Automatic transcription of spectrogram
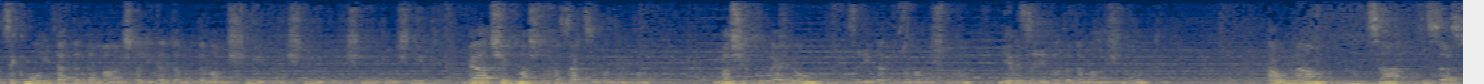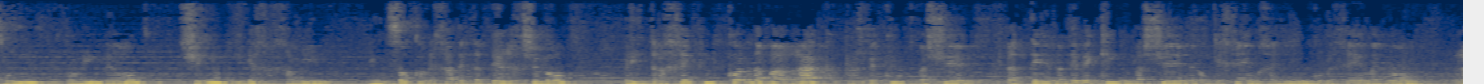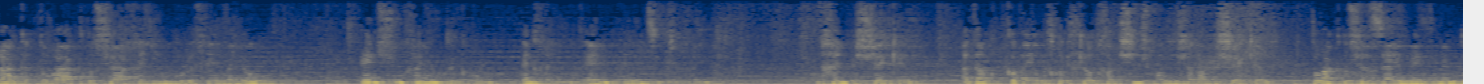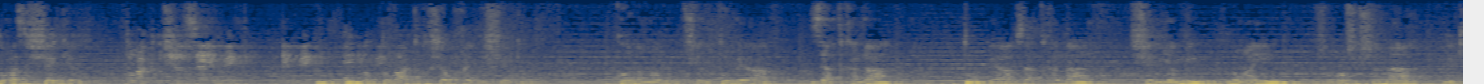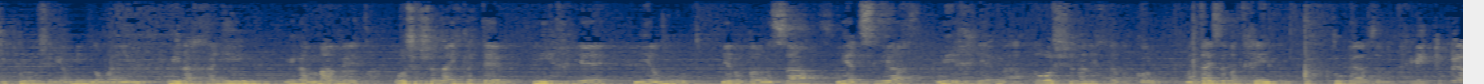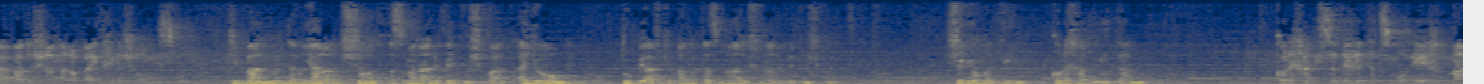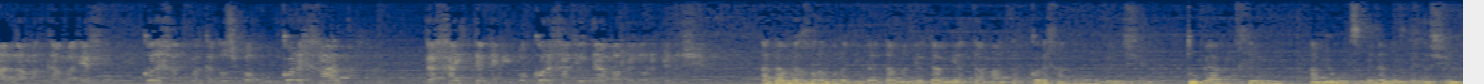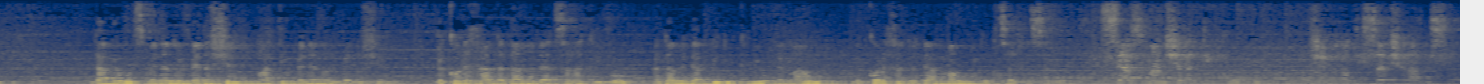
זה כמו רעידת אדמה, יש לה רעידת אדמה משנית ומשנית ומשנית ומשנית, ועד שאין משהו חזק זה לא נגמר. מה שקורה היום זה רעידת אדמה ראשונה, יהיה לזה רעידות אדמה משניות. העולם נמצא בזעזועים גדולים מאוד, שאם נהיה חכמים למצוא כל אחד את הדרך שלו ולהתרחק מכל דבר, רק דבקות בשם, ואתם הדבקים בשם אלוקיכם חיים כולכם היום, רק התורה הקדושה חיים כולכם היום. אין שום חיות לכלום, אין חיות, אין, אין מציאות של חיים. חיים בשקר. אדם כל היום יכול לחיות 50-80 שנה בשקר. תורה קדושה זה האמת, אם אין תורה זה שקר. תורה קדושה זה האמת, האמת. אם אין לו תורה קדושה הוא חי בשקר. כל המהות של ט"ו באב זה התחלה, ט"ו באב זה התחלה של ימים נוראים, של ראש השנה וכיפור של ימים נוראים. מן החיים, מן המוות, ראש השנה ייכתב מי יחיה, מי ימות, יהיה לו פרנסה, מי יצליח, מי יחיה, ראש השנה נכתב הכל. מתי זה מתחיל? ט"ו באב זה מתחיל. מט"ו באב עד הושענא רבה התחיל השעון לספור. קיבלנו את הנייר הראשון, הזמנה לבית משפט. היום, ט"ו באב, קיבלנו את ההזמנה הראשונה לבית משפט. של יום הדין. כל אחד מאיתנו. כל אחד יסדר את עצמו איך, מה, למה, כמה, איפה. כל אחד עם הקדוש ברוך הוא. כל אחד, והחי ייתן לליבו. כל אחד יודע מה בינו לבין השם. אדם לא יכול לבוא להגיד לאדם, אני יודע מי אתה, מה אתה. כל אחד בינו לבין השם. ט"ו באב התחיל המרוץ בינינו לבין השם. והמרוץ בינינו לבין השם הוא פרטי בינינו לבין השם. וכל אחד, אדם יודע צרת ליבו. אדם יודע בדיוק מי הוא ומה הוא, וכל אחד יודע מה הוא בדיוק צריך לסדר. זה הזמן של התיקון search and answer.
